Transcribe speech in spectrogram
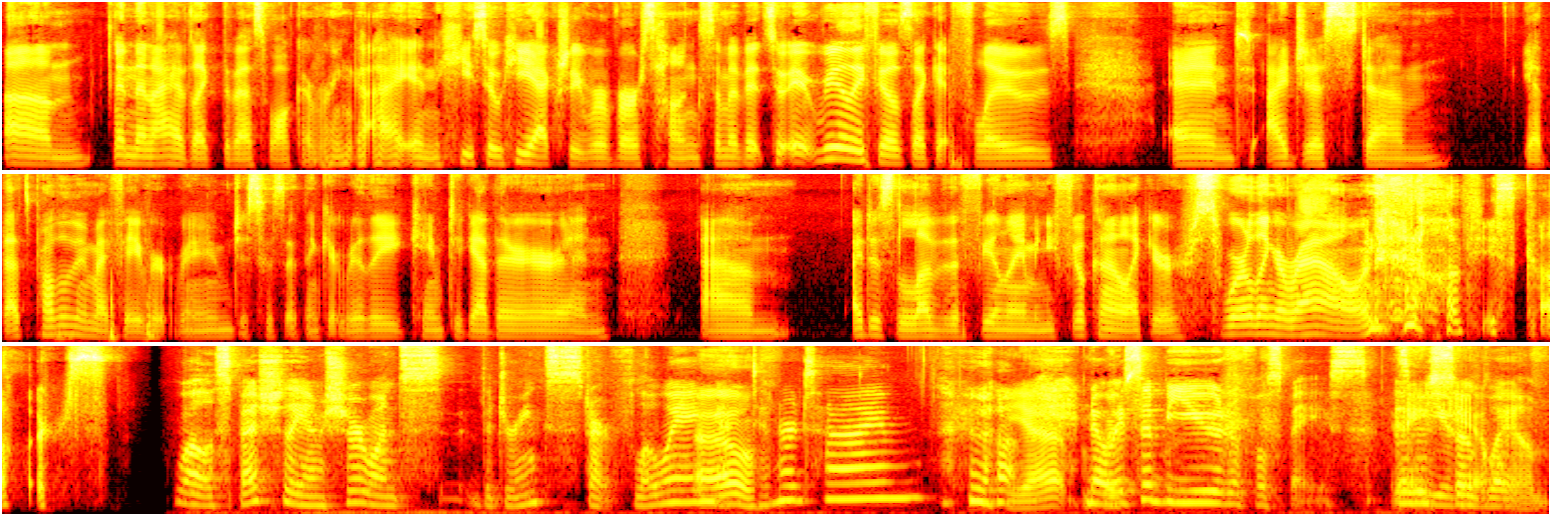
Um, and then I have like the best wall covering guy, and he so he actually reverse hung some of it, so it really feels like it flows. And I just, um, yeah, that's probably my favorite room, just because I think it really came together, and um, I just love the feeling. I mean, you feel kind of like you're swirling around in all these colors. Well, especially I'm sure once the drinks start flowing oh. at dinner time. yep. no, it's a beautiful space. It's it is so glam.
